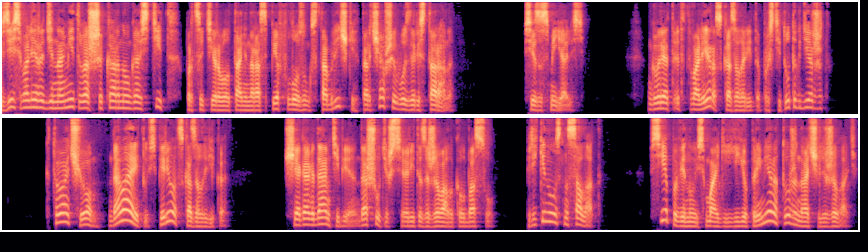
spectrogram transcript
«Здесь Валера Динамит вас шикарно угостит», процитировал Танин распев лозунг с таблички, торчавшей возле ресторана. Все засмеялись. «Говорят, этот Валера, — сказала Рита, — проституток держит». «Кто о чем? Давай, Ритусь, вперед!» — сказала Вика. «Ща как дам тебе, да шутишься!» — Рита заживала колбасу. Перекинулась на салат. Все, повинуясь магии ее примера, тоже начали жевать.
